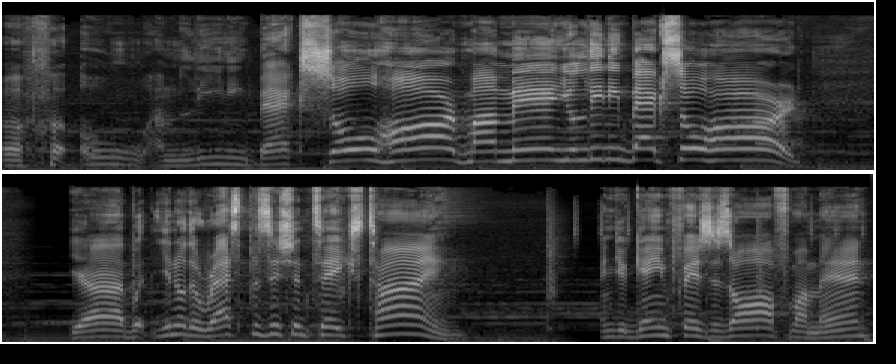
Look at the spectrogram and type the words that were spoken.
oh, oh, I'm leaning back so hard, my man. You're leaning back so hard. Yeah, but you know, the rest position takes time. And your game face is off, my man.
